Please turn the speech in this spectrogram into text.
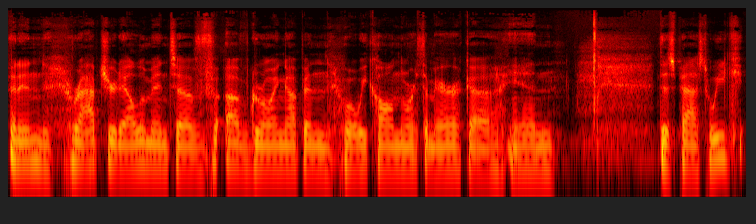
an enraptured element of of growing up in what we call North America. And this past week,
